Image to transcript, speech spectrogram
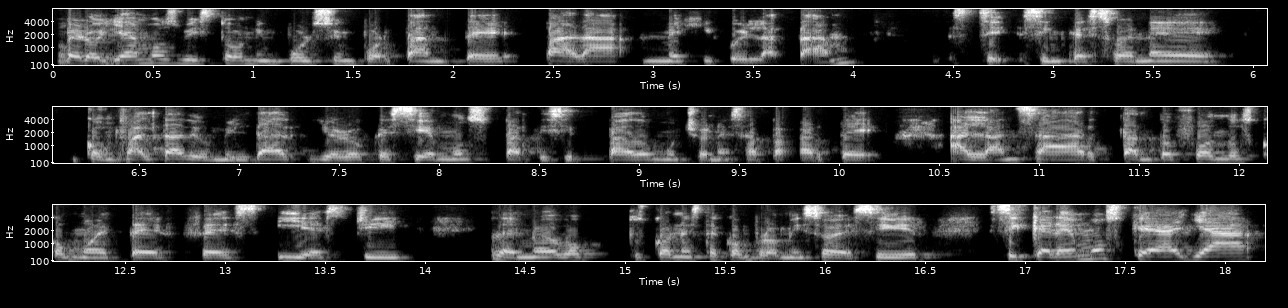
pero ya hemos visto un impulso importante para México y Latam, sin que suene con falta de humildad, yo creo que sí hemos participado mucho en esa parte a lanzar tanto fondos como ETFs, ESG, de nuevo, pues con este compromiso de decir, si queremos que haya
